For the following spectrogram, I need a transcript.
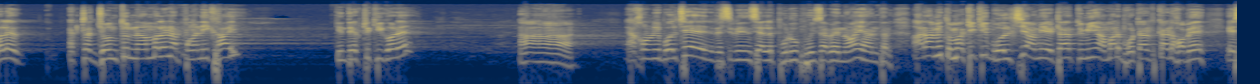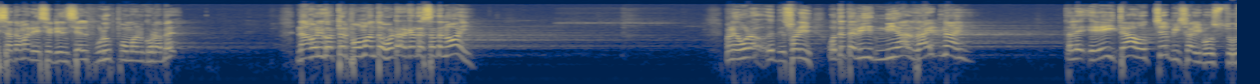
বলে একটা জন্তুর নাম বলে না, পানি খায় কিন্তু একটু কি করে? হ্যাঁ হ্যাঁ হ্যাঁ। এখন উনি বলছে রেসিডেন্সিয়াল প্রুফ হিসাবে নয় হ্যান। আর আমি তোমাকে কি বলছি, আমি এটা, তুমি আমার ভোটার কার্ড হবে, এর সাথে আমার রেসিডেন্সিয়াল প্রুফ প্রমাণ করাবে? নাগরিকত্বের প্রমাণ তো ভোটার কার্ডের সাথে নয়। মানে ওরা সরি ওদের তো নেওয়ার রাইট নাই। তাহলে এইটা হচ্ছে বিষয়বস্তু।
